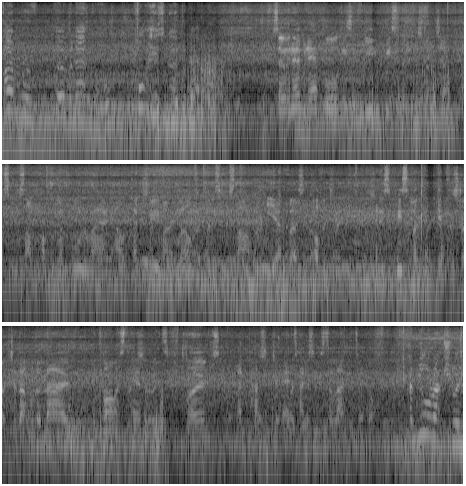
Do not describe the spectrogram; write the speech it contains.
Founder of Urban Airport, what is an urban airport? So an urban airport is a new piece of infrastructure that's going to start popping up all around our country, around the world, but it's going to start here first in Coventry. And it's a piece of infrastructure that will allow advanced air mobility for drones and passenger air taxis to land and take off. And you're actually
